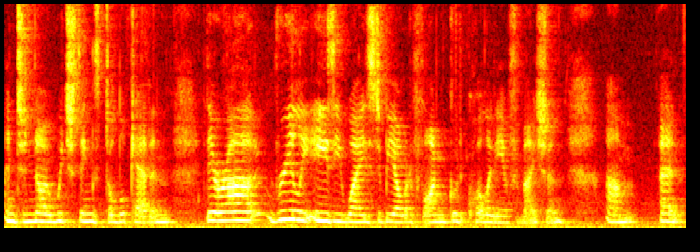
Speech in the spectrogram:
and to know which things to look at. And there are really easy ways to be able to find good quality information. Um, and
